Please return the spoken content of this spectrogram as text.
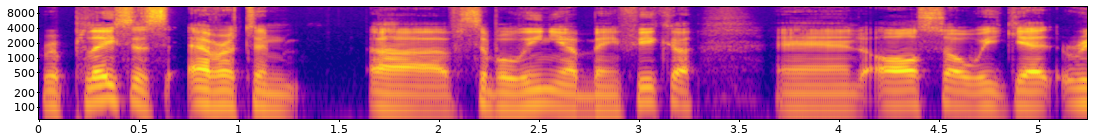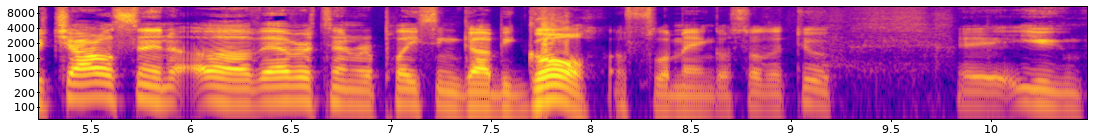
replaces Everton uh, Benfica. And also we get Richarlison of Everton replacing Gabigol of Flamengo. So the two, uh, you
